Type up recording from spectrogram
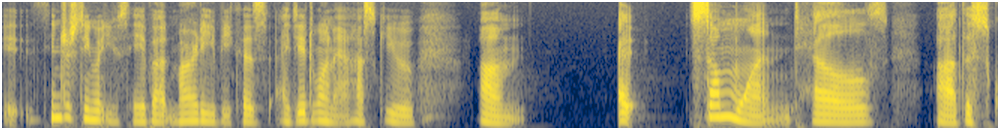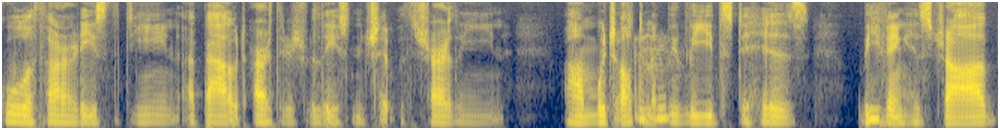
it's interesting what you say about Marty because I did want to ask you. Um, I, someone tells uh, the school authorities, the dean, about Arthur's relationship with Charlene, um, which ultimately leads to his leaving his job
